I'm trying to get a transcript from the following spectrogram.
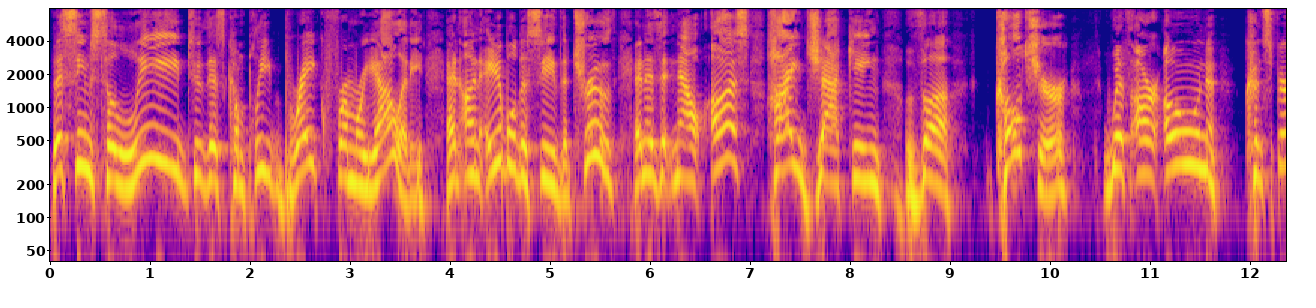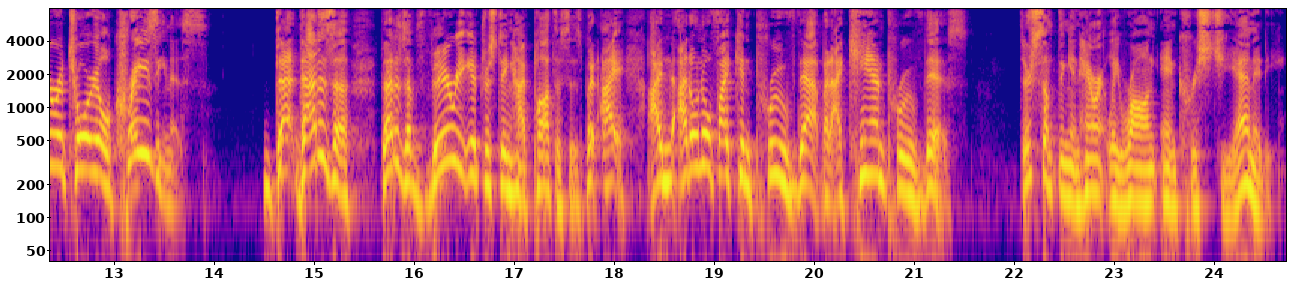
that seems to lead to this complete break from reality and unable to see the truth? And is it now us hijacking the culture with our own conspiratorial craziness? That that is a that is a very interesting hypothesis, but I I I don't know if I can prove that, but I can prove this. There's something inherently wrong in Christianity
